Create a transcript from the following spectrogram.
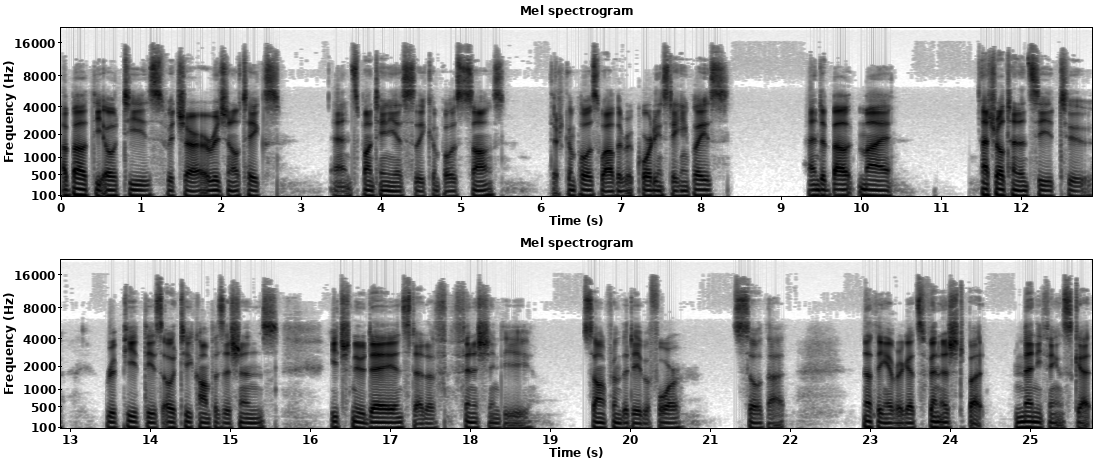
About the OTs, which are original takes and spontaneously composed songs. They're composed while the recording's taking place. And about my natural tendency to repeat these OT compositions each new day instead of finishing the song from the day before so that nothing ever gets finished, but many things get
